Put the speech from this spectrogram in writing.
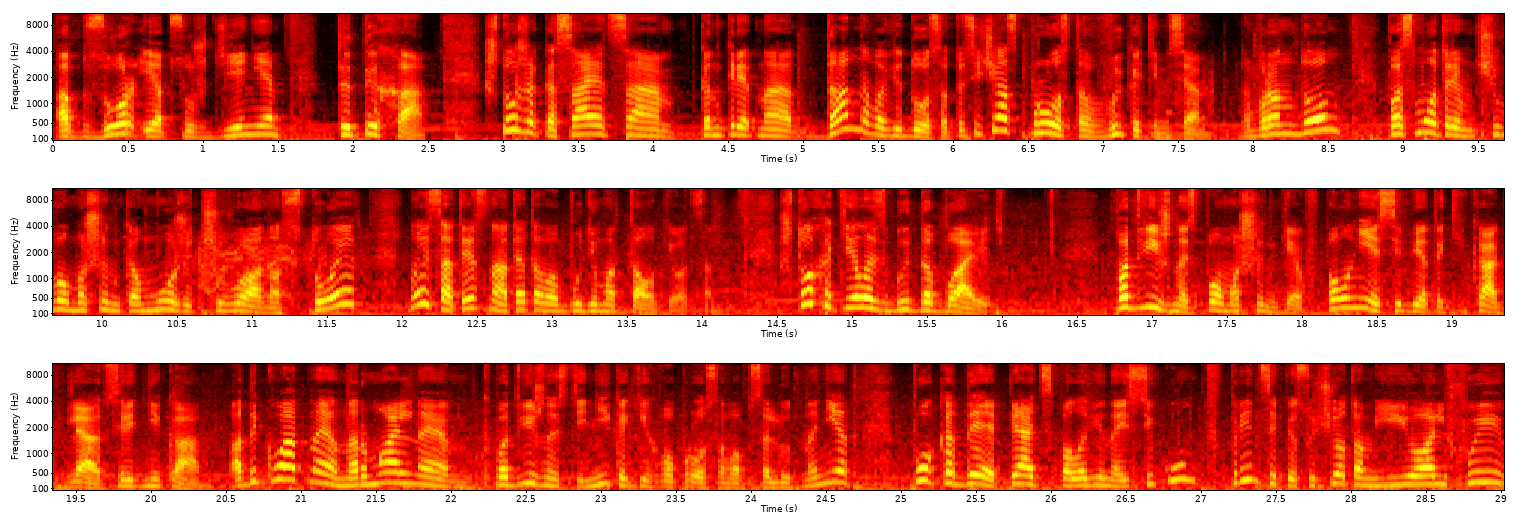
обзор и обсуждение ТТХ. Что же касается конкретно данного видоса, то сейчас просто выкатимся в рандом, посмотрим, чего машинка может, чего она стоит, ну и, соответственно, от этого будем отталкиваться. Что хотелось бы добавить. Подвижность по машинке вполне себе таки как для средняка адекватная, нормальная. К подвижности никаких вопросов абсолютно нет. По КД 5,5 секунд, в принципе, с учетом ее альфы,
